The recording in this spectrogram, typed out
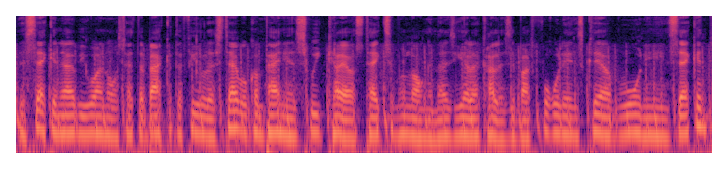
the second Obi-Wan horse at the back of the field. A stable companion, Sweet Chaos, takes him along in those yellow colours. About four lengths clear of Warning in second.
